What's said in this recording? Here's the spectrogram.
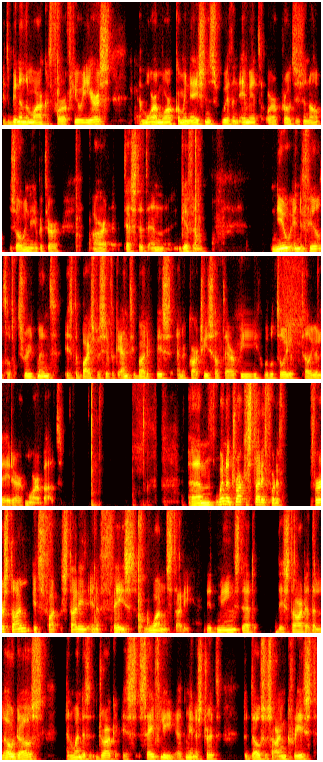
It's been on the market for a few years, and more and more combinations with an IMiD or a proteasome inhibitor are tested and given. New in the field of treatment is the bispecific antibodies and the CAR T cell therapy. We will tell you, tell you later more about. Um, when a drug is studied for the first time, it's studied in a phase one study. It means that they start at a low dose and when the drug is safely administered, the doses are increased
